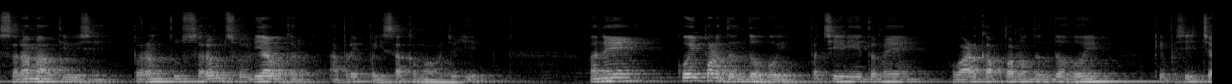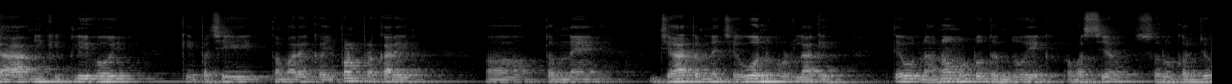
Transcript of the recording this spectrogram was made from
શરમ આવતી હોય છે, પરંતુ શરમ છોડ્યા વગર આપણે પૈસા કમાવા જોઈએ. અને કોઈ પણ ધંધો હોય, પછી એ તમે વાળ કાપવાનો ધંધો હોય કે પછી ચાની કેટલી હોય કે પછી તમારે કંઈ પણ પ્રકારે તમને જ્યાં તમને જેવું અનુકૂળ લાગે તેવો નાનો મોટો ધંધો એક અવશ્ય શરૂ કરજો.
